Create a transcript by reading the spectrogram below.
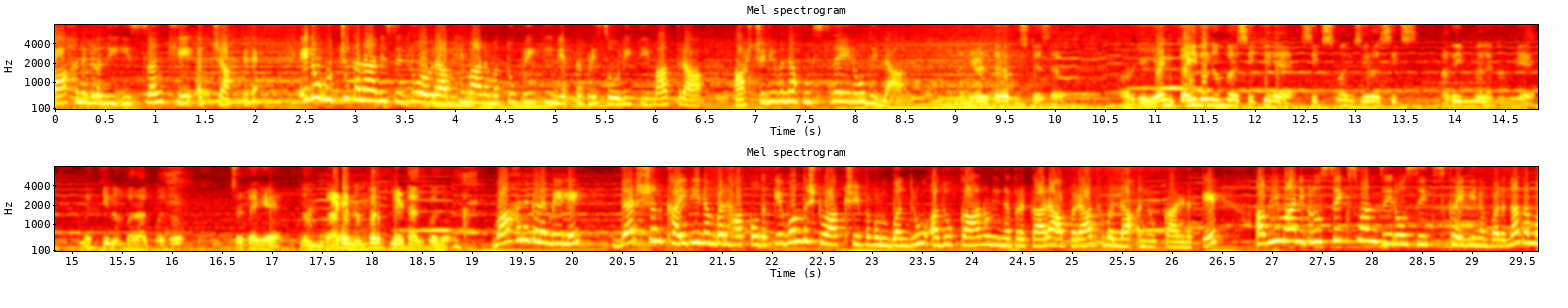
ವಾಹನಗಳಲ್ಲಿ ಈ ಸಂಖ್ಯೆ ಅಚ್ಚಾಗ್ತಿದೆ ಇದು ಹುಚ್ಚುತನ ಅನಿಸಿದ್ರು ಅವರ ಅಭಿಮಾನ ಮತ್ತು ಪ್ರೀತಿ ವ್ಯಕ್ತಪಡಿಸೋ ರೀತಿ ಮಾತ್ರ ಆಶ್ಚರ್ಯವನ್ನ ಹುಟ್ಟಿಸದೇ ಇರುವುದಿಲ್ಲ. ನಾನು ಹೇಳ್ತಾ ಇರೋದು ಇಷ್ಟೇ ಸರ್. ಅವ್ರಿಗೆ ಏನ್ ಕೈದಿ ನಂಬರ್ ಸಿಕ್ಕಿದೆ ಸಿಕ್ಸ್ ಒನ್ ಜೀರೋ ಸಿಕ್ಸ್ ಅದು ಇನ್ಮೇಲೆ ನಮ್ಗೆ ಲಕ್ಕಿ ನಂಬರ್ ಆಗ್ಬೋದು ಜೊತೆಗೆ ನಮ್ ಗಾಡಿ ನಂಬರ್ ಪ್ಲೇಟ್ ಆಗ್ಬೋದು. ವಾಹನಗಳ ಮೇಲೆ ದರ್ಶನ್ ಖೈದಿ ನಂಬರ್ ಹಾಕೋದಕ್ಕೆ ಒಂದಷ್ಟು ಆಕ್ಷೇಪಗಳು ಬಂದ್ರು ಅದು ಕಾನೂನಿನ ಪ್ರಕಾರ ಅಪರಾಧವಲ್ಲ ಅನ್ನೋ ಕಾರಣಕ್ಕೆ ಅಭಿಮಾನಿಗಳು ಸಿಕ್ಸ್ ಒನ್ ಜೀರೋ ಸಿಕ್ಸ್ ಖೈದಿ ನಂಬರ್ ಅನ್ನ ತಮ್ಮ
